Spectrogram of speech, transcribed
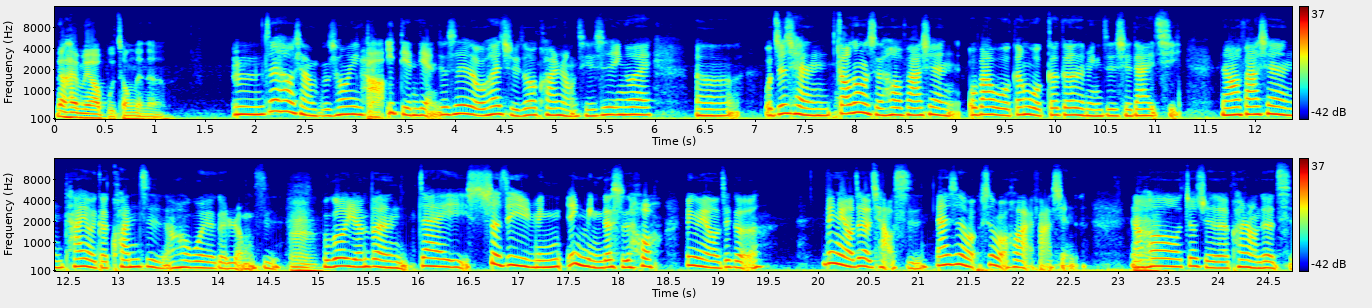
那还有没有要补充的呢？嗯，最后想补充一点一点点，就是我会取做宽容，其实是因为，嗯、呃，我之前高中的时候发现，我把我跟我哥哥的名字写在一起，然后发现他有一个宽字，然后我有一个容字。嗯，不过原本在设计名命名的时候，并没有这个，并没有这个巧思，但是我是我后来发现的，然后就觉得宽容这个词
